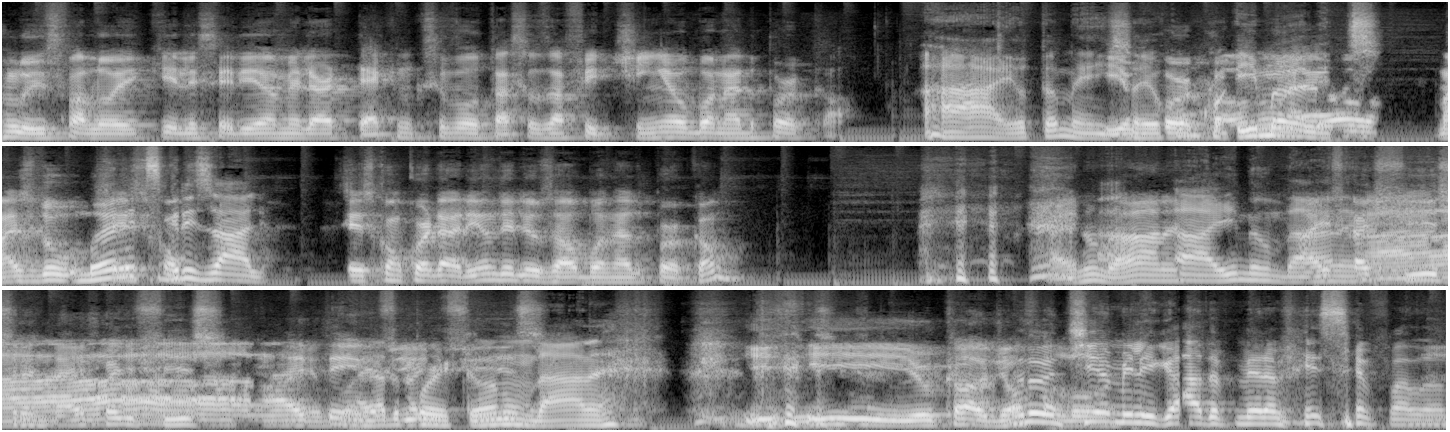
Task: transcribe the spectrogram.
O Luiz falou aí que ele seria o melhor técnico se voltasse a usar fitinha ou boné do porcão. Ah, eu também. E isso aí eu concordo. E Mullets. É o... Mas do. Mullets grisalho. Vocês concordariam dele usar o boné do porcão? Aí não dá, né? Aí não dá, Aí né? fica difícil, né? Aí fica difícil. Ah, aí tem, boné do porcão difícil. não dá, né? E, e o Claudião Eu não falou... tinha me ligado a primeira vez que você falou.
